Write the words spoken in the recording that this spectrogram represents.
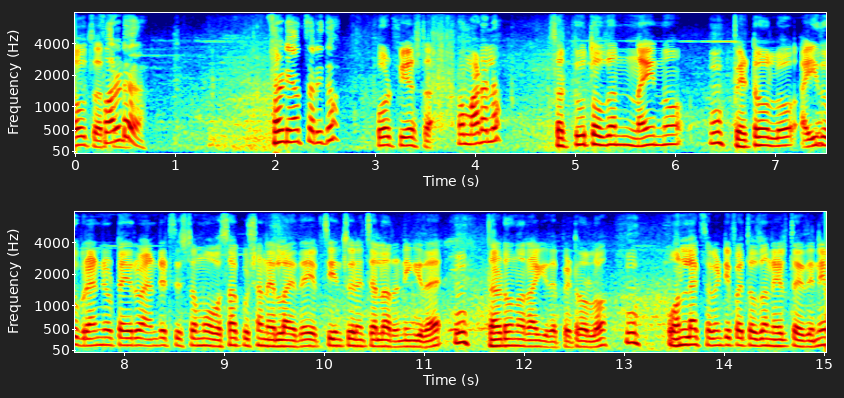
ಹೌದು ಸರ್. ಫರ್ಡ್ ಫರ್ಡ್ ಯಾವ್ದು ಸರ್ ಇದು? Ford Fiesta model? Sir two thousand nine petrol ಐದು brand new tyre Android system ಹೊಸ ಕುಷನ್ ಎಲ್ಲ ಇದೆ ಎಫ್ ಸಿ ಇನ್ಸೂರೆನ್ಸ್ ಎಲ್ಲ ರನ್ನಿಂಗ್ ಇದೆ. ಥರ್ಡ್ ಓನರ್ ಆಗಿದೆ petrol one lakh seventy five thousand ಹೇಳ್ತಾ ಇದ್ದೀನಿ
